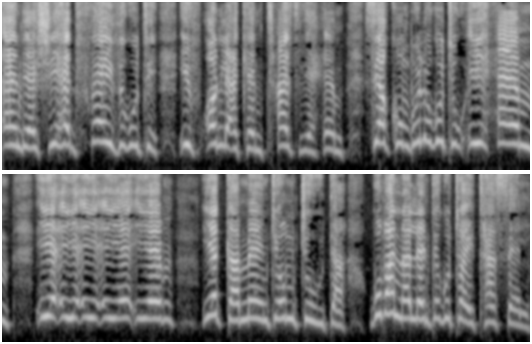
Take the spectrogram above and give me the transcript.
And uh, she had faith ukuthi if only i can touch the hem. Siyakhumbula ukuthi ihem yegament yomjuda kuba nalento ekuthiwa itassel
